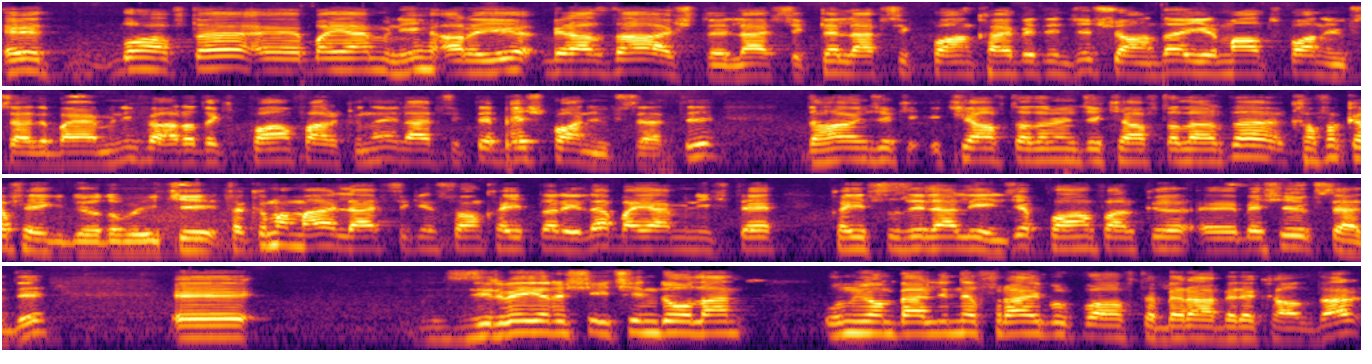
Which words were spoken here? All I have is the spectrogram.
Evet bu hafta e, Bayern Münih arayı biraz daha açtı Leipzig'le. Leipzig puan kaybedince şu anda 26 puana yükseldi Bayern Münih ve aradaki puan farkını Leipzig'te 5 puan yükseltti. Daha önceki iki haftadan önceki haftalarda kafa kafaya gidiyordu bu iki takım ama Leipzig'in son kayıplarıyla Bayern Münih'te kayıpsız ilerleyince puan farkı 5'e yükseldi. E, zirve yarışı içinde olan Union Berlin'le Freiburg bu hafta berabere kaldılar.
